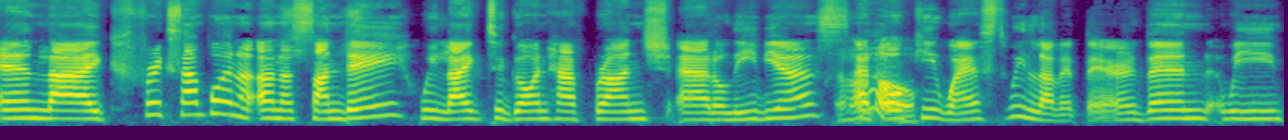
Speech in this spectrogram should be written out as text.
And like, for example, on a, on a Sunday, we like to go and have brunch at Olivia's at Oh. Old Key West. We love it there. Then we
